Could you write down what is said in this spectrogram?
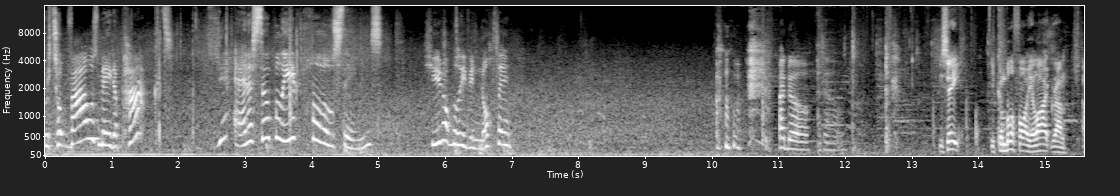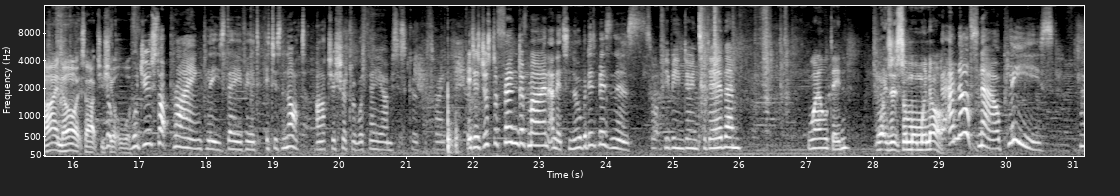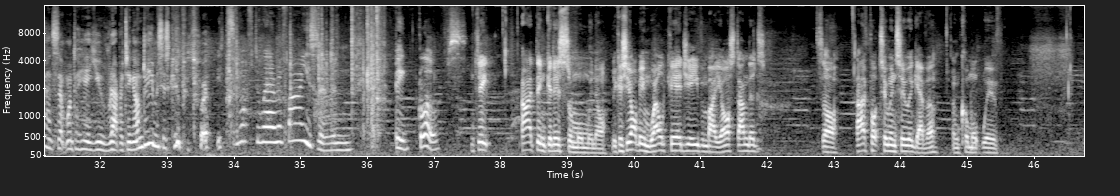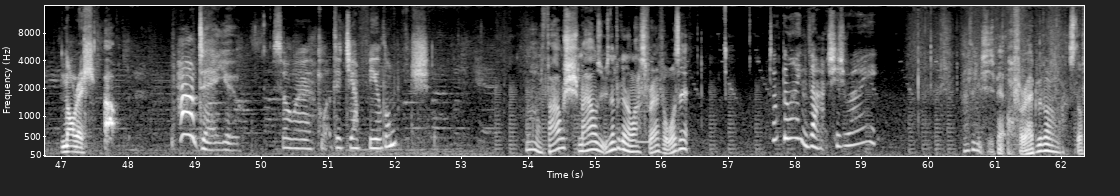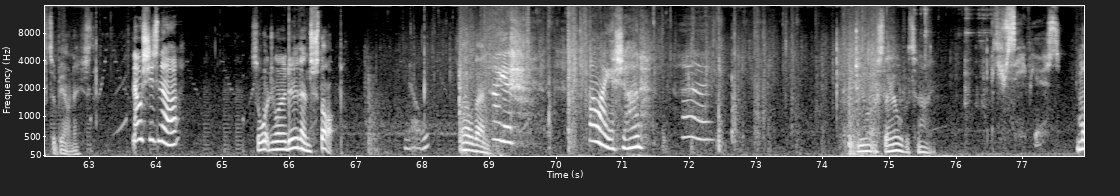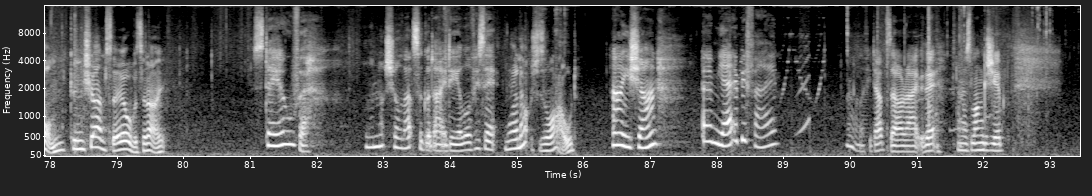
we took vows, made a pact. Yeah, and I still believe in all those things. You don't believe in nothing. I know, I know. You see, you can bluff all you like, Gran. I know it's Archie Look, Shuttleworth. Would you stop prying, please, David? It is not Archie Shuttleworth. There you are, Mrs. Cooperthwaite. It is just a friend of mine, and it's nobody's business. So what have you been doing today, then? Welding? What, is it someone we know? Enough now, please. Clients don't want to hear you rabbiting on, do you, Mrs. Cooperthwaite? You have to wear a visor and big gloves. See, I think it is someone we know, because you're being well cagey even by your standards. So, I've put two and two together and come up with Norris. Oh, How dare you? So, uh, what did you have for your lunch? Oh, vow schmouse. It was never going to last forever, was it? Don't be like that. She's right. I think she's a bit off her head with all that stuff, to be honest. No, she's not. So what do you want to do then? Stop? No. Well then. Hiya. How are you, Sean? Hi. Do you want to stay over tonight? Are you serious? Mum, can Sean stay over tonight? Stay over? Well, I'm not sure that's a good idea, love, is it? Why not? She's allowed. Are you, Sean? Um, yeah, it'd be fine. Well, if your dad's all right with it, and as long as you're,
